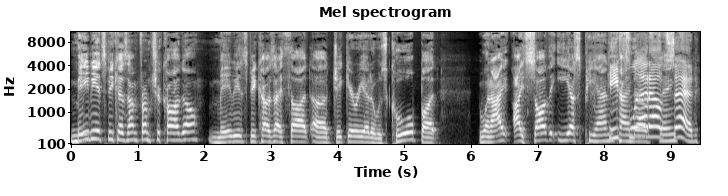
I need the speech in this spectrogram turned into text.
Maybe it's because I'm from Chicago. Maybe it's because I thought uh, Jake Arrieta was cool. But when I, I saw the ESPN he kind flat of out thing, said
